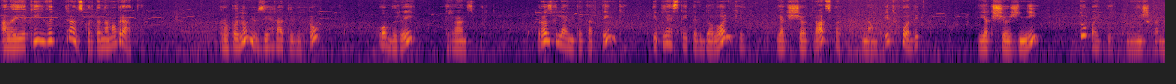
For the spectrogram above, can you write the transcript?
Але який вид транспорту нам обрати? Пропоную зіграти в ігру Обери транспорт. Розгляньте картинки і плескайте в долоньки, якщо транспорт нам підходить. Якщо ж ні, тупайте ніжками.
